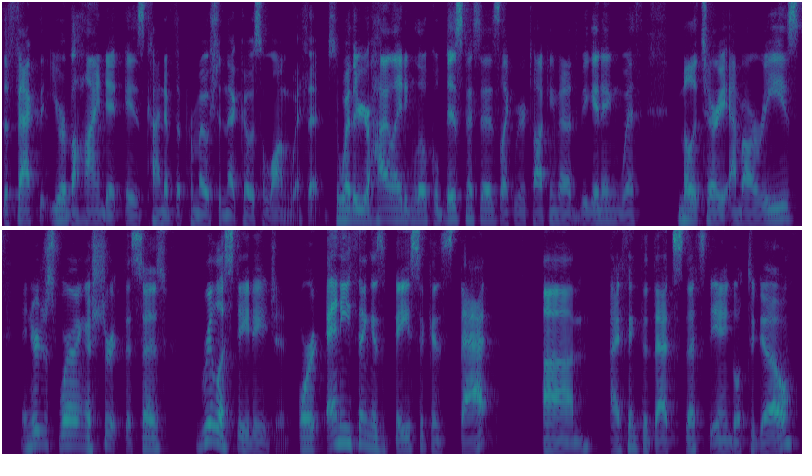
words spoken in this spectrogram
the fact that you're behind it is kind of the promotion that goes along with it. So whether you're highlighting local businesses, like we were talking about at the beginning with military MREs, and you're just wearing a shirt that says real estate agent or anything as basic as that, um, I think that that's that's the angle to go.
